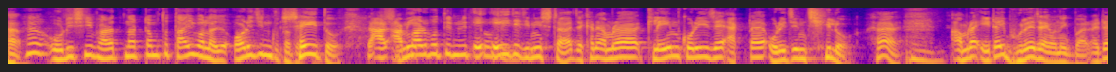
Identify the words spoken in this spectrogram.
হ্যাঁ। হ্যাঁ ওড়িশি ভারতনাট্যম তো তাই বলা যায় অরিজিন কোথা সেই তো আর আমি পার্বতীর এই যে জিনিসটা যেখানে আমরা ক্লেম করি যে একটা অরিজিন ছিল হ্যাঁ আমরা এটাই ভুলে যাই অনেকবার। এটা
